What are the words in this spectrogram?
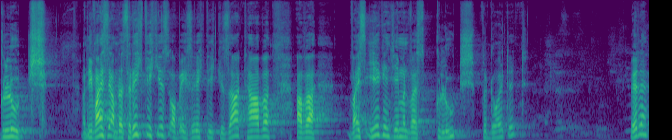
Glutsch. Und ich weiß nicht, ob das richtig ist, ob ich es richtig gesagt habe, aber weiß irgendjemand, was Glutsch bedeutet? Bitte?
